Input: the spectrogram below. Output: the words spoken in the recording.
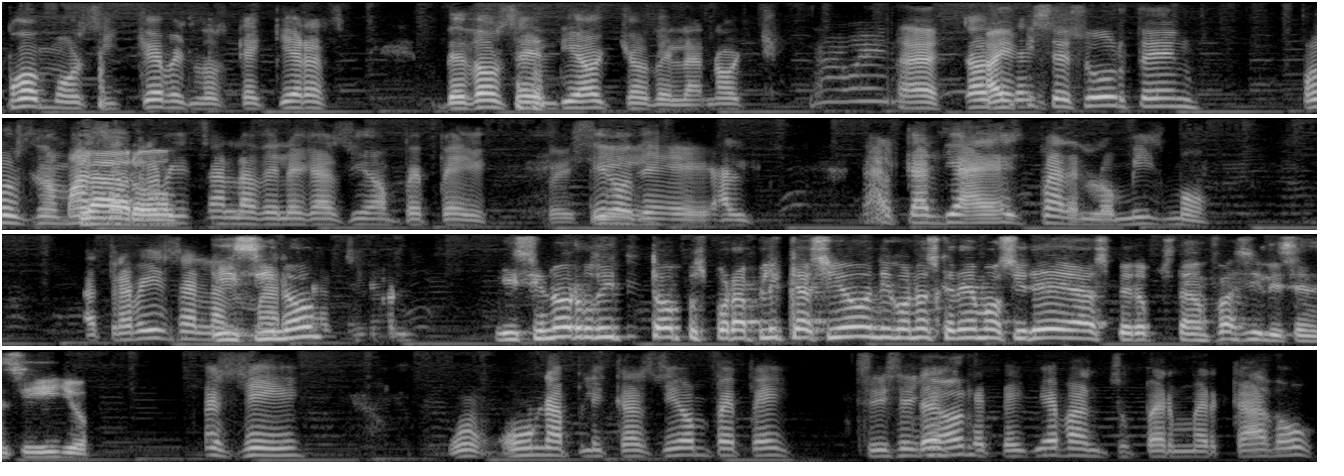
pomos y queves los que quieras de 12 en día 8 de la noche. Eh, ahí se surten. Pues nomás Claro. atraviesan la delegación, Pepe. Pues sí. Digo, de al- la alcaldía es para lo mismo. Atraviesan la Y si no, y si no, Rudito, pues por aplicación, digo, nos quedemos ideas, pero pues tan fácil y sencillo. Pues sí, una aplicación, Pepe. Sí, señor. Que te llevan supermercado,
